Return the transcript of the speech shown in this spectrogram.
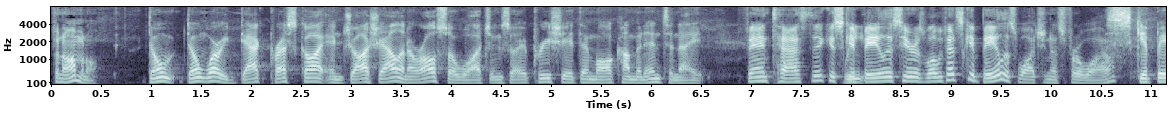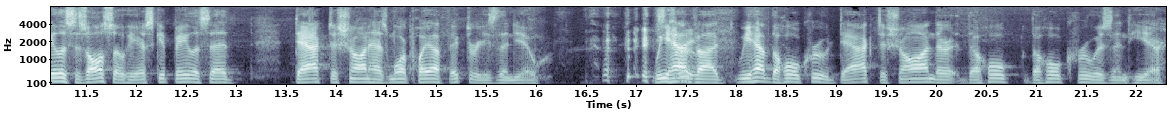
phenomenal. Don't don't worry. Dak Prescott and Josh Allen are also watching, so I appreciate them all coming in tonight. Fantastic. Is Skip We- Bayless here as well? We've had Skip Bayless watching us for a while. Skip Bayless is also here. Skip Bayless said, "Dak Deshaun has more playoff victories than you." we have uh, we have the whole crew. Dak Deshaun, the the whole the whole crew is in here.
